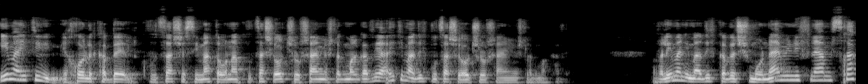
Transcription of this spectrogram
אם הייתי יכול לקבל קבוצה שסיימה את העונה קבוצה שעוד שלושה ימים יש לה גמר גביע הייתי מעדיף קבוצה שעוד שלושה ימים יש לה גמר גביע. אבל אם אני מעדיף לקבל שמונה ימים לפני המשחק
